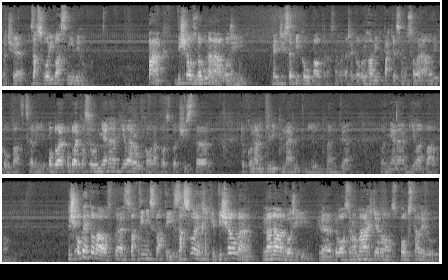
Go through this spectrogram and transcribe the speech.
Protože za svoji vlastní vinu. pak vyšel znovu na nádvoří, nejdřív se vykoupal, teda jsem neřekl, od hlavy k patě se musel ráno vykoupat celý. Oble, oblékl se lněné bílé roucho, naprosto čisté, dokonalý bílý kment. Bílý kment je lněné bílé plátno. Když obětoval v té svatyni svatých za svoje hříchy, vyšel ven na nádvoří, kde bylo zhromážděno spousta lidu,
